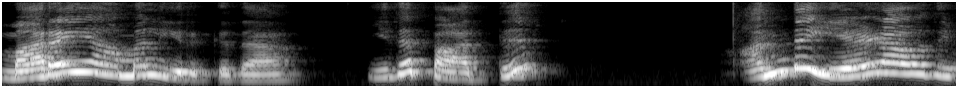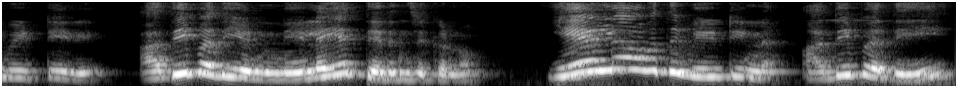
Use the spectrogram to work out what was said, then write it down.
மறையாமல் இருக்குதா? இதை பார்த்து அந்த ஏழாவது வீட்டில் அதிபதியின் நிலையை தெரிஞ்சுக்கணும். ஏழாவது வீட்டின் அதிபதி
